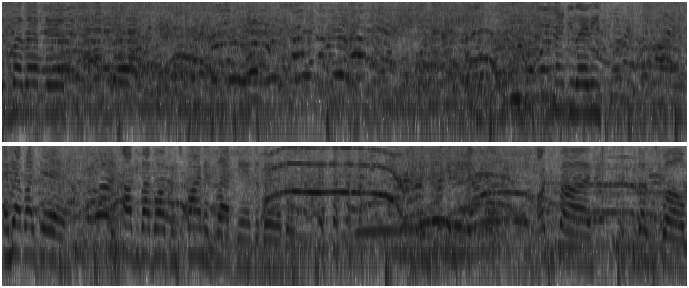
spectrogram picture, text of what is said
Here's my lap dance. Thank you, ladies. And that right there is Occupy Boston's finest lap dance available. In freaking stereo. Occupy 2012.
